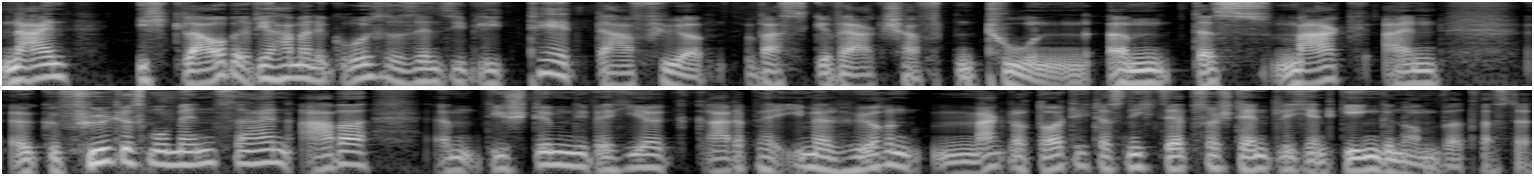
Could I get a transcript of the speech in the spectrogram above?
nein, ich glaube, wir haben eine größere Sensibilität dafür, was Gewerkschaften tun. Ähm, das mag ein äh, gefühltes Moment sein, aber ähm, die Stimmen, die wir hier gerade per E-Mail hören, merkt doch deutlich, dass nicht selbstverständlich entgegengenommen wird, was da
